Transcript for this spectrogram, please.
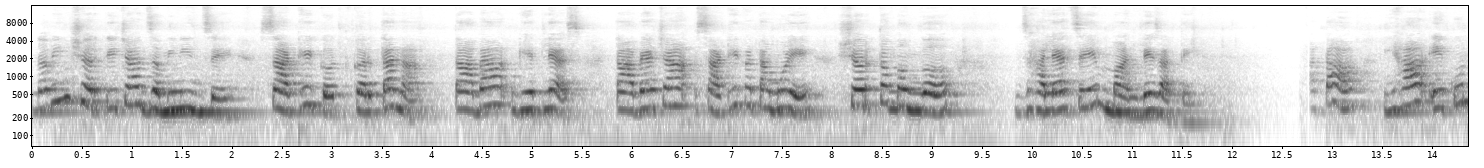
नवीन शर्तीच्या जमिनींचे साठेकत करताना ताब्या घेतल्यास ताब्याच्या साठेखतामुळे शर्तभंग झाल्याचे मानले जाते. आता ह्या एकूण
